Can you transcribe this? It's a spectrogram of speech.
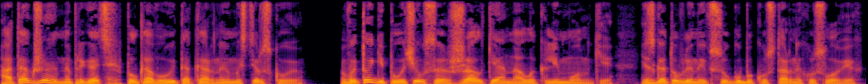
а также напрягать полковую токарную мастерскую. В итоге получился жалкий аналог лимонки, изготовленный в сугубо кустарных условиях,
